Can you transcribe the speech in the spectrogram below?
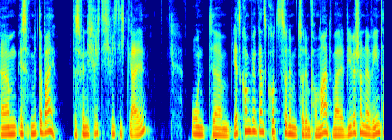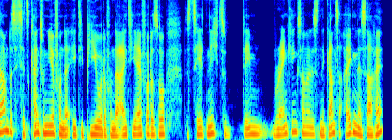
ähm, ist mit dabei. Das finde ich richtig, richtig geil. Und ähm, jetzt kommen wir ganz kurz zu dem, zu dem Format, weil, wie wir schon erwähnt haben, das ist jetzt kein Turnier von der ATP oder von der ITF oder so. Das zählt nicht zu dem Ranking, sondern ist eine ganz eigene Sache.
